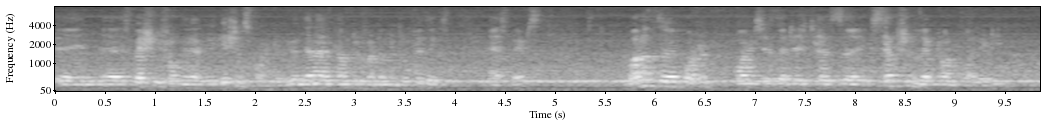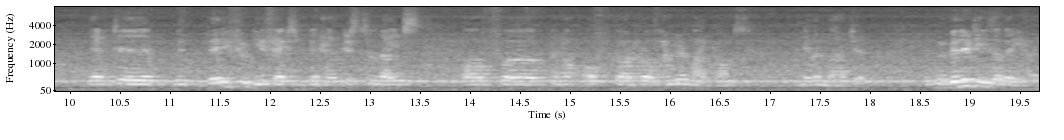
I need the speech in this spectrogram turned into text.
and uh, especially from the applications point of view. And then I'll come to fundamental physics aspects. One of the important points is that it has uh, exceptional electron quality. That uh, with very few defects, you can have crystallites of uh, an order of 100 microns and even larger. The mobilities are very high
